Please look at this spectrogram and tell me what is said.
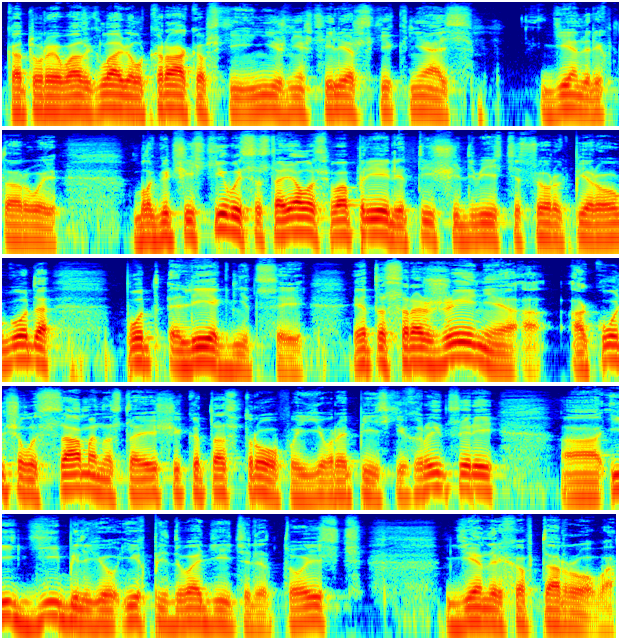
которое возглавил краковский и нижнесележский князь Генрих II Благочестивый, состоялась в апреле 1241 года под Легницей – это сражение окончилось самой настоящей катастрофой европейских рыцарей а, и гибелью их предводителя, то есть Генриха II.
